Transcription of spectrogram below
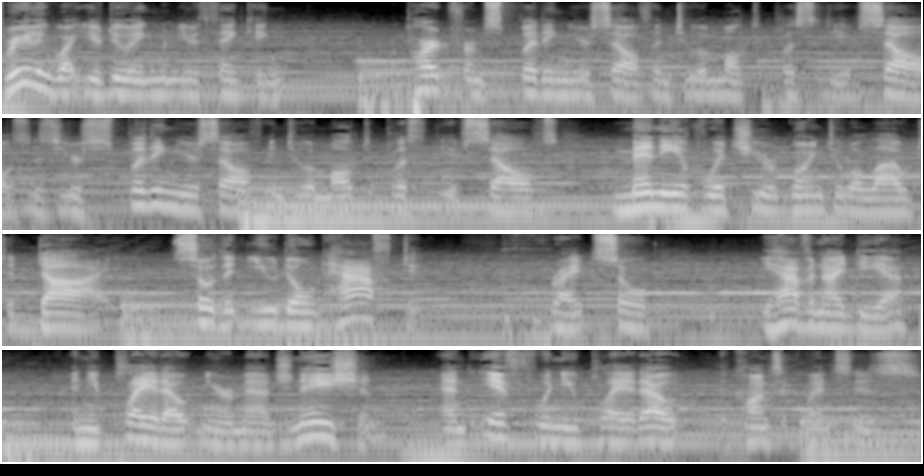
Really, what you're doing when you're thinking, apart from splitting yourself into a multiplicity of selves, is you're splitting yourself into a multiplicity of selves, many of which you're going to allow to die so that you don't have to, right? So you have an idea and you play it out in your imagination. And if, when you play it out, the consequence is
